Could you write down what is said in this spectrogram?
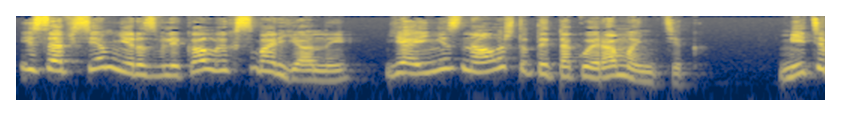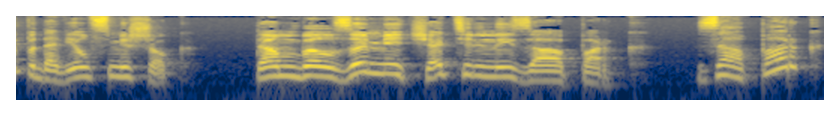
И совсем не развлекал их с Марьяной. Я и не знала, что ты такой романтик». Митя подавил смешок. «Там был замечательный зоопарк. «Зоопарк?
